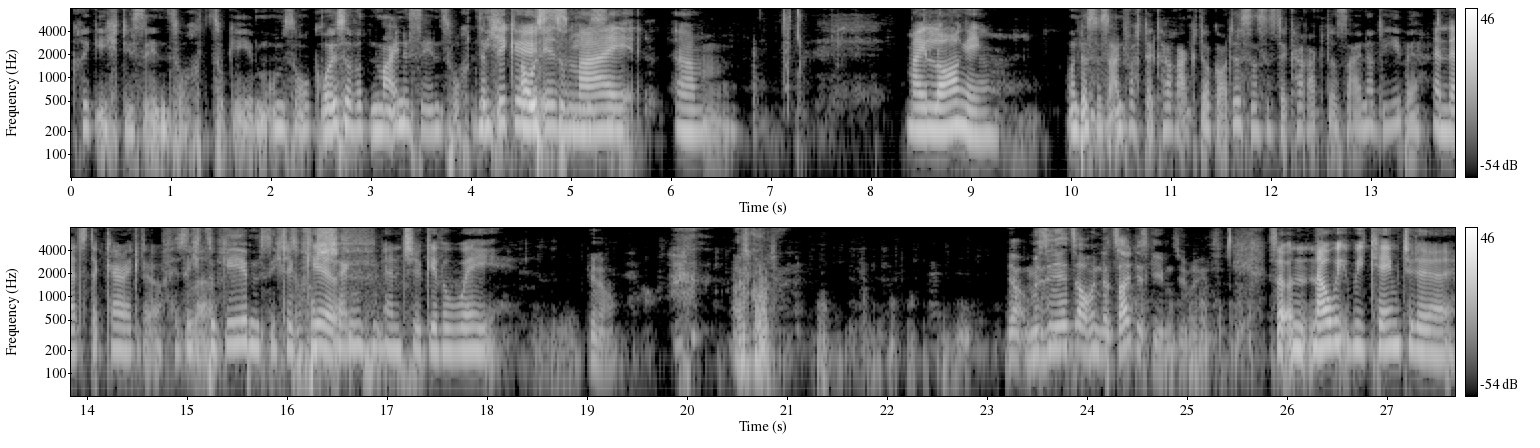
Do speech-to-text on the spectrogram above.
kriege ich die Sehnsucht zu geben, umso größer wird meine Sehnsucht, the mich bigger is my um, my longing, Und das ist einfach der Charakter Gottes, das ist der Charakter seiner Liebe. and that's the character of His Sich zu love, geben, sich to zu give verschenken. and to give away. Genau. Alles gut. Ja, und wir sind jetzt auch in der Zeit des Gebens übrigens. So now we, we came to the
